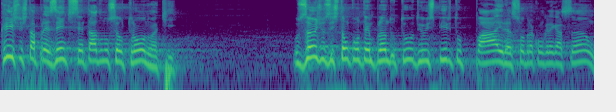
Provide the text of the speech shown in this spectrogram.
Cristo está presente, sentado no seu trono aqui. Os anjos estão contemplando tudo e o Espírito paira sobre a congregação,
